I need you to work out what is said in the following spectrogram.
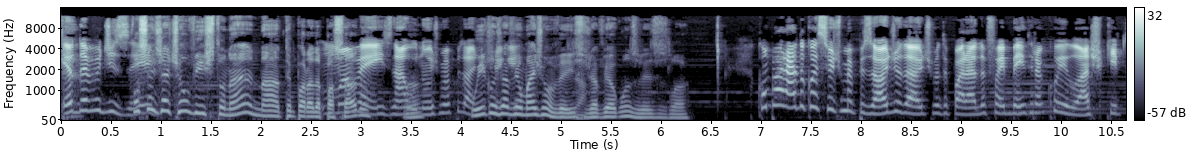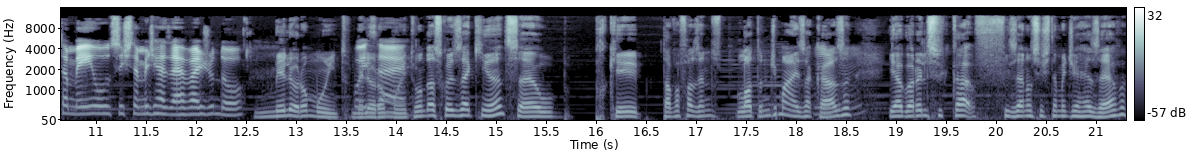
Eu devo dizer. Vocês já tinham visto, né? Na temporada passada. Uma vez, na, Ah. no último episódio. O Igor eu já viu mais de uma vez, Já. já, viu algumas vezes lá. Comparado com esse último episódio da última temporada, foi bem tranquilo. Acho que também o sistema de reserva ajudou. Melhorou muito, Pois melhorou é. muito. Uma das coisas é que antes é o. Porque tava fazendo, lotando demais a casa. Uhum. E agora eles fica- fizeram um sistema de reserva,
